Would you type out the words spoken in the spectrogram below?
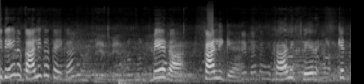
ಇದೇನು ಕಾಲಿಗೆ ಈಗ ಬೇರ? ಕಾಲಿಗೆ? ಕಾಲಿಗೆ ಬೇರೆ. ಕೆತ್ತ?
